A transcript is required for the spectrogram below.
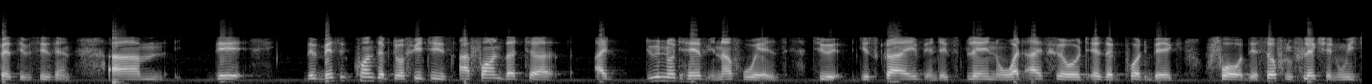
festive season. Um, the the basic concept of it is I found that uh, I do not have enough words to describe and explain what I felt as a report back for the self-reflection which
